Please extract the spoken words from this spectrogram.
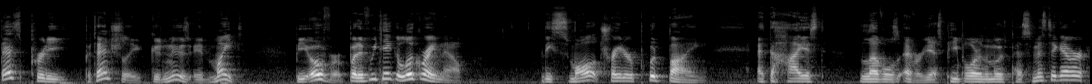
That's pretty potentially good news. It might be over. But if we take a look right now, the small trader put buying at the highest levels ever. Yes, people are the most pessimistic ever,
